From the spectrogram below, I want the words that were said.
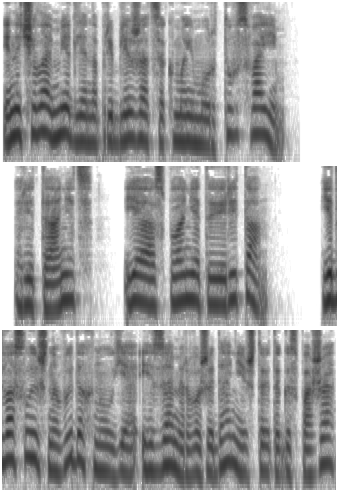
и начала медленно приближаться к моему рту своим. «Ританец? Я с планеты Ритан», Едва слышно выдохнул я и замер в ожидании, что эта госпожа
